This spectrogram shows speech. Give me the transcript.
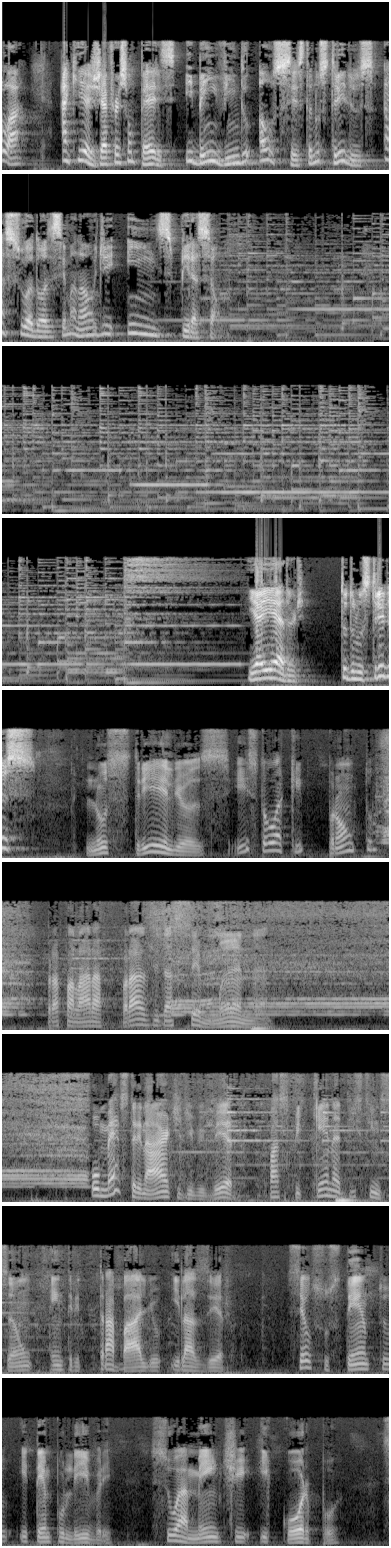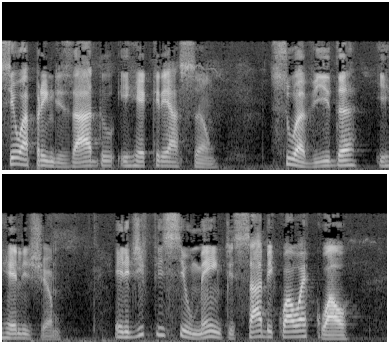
Olá, aqui é Jefferson Pérez e bem-vindo ao Sexta nos Trilhos, a sua dose semanal de inspiração. E aí, Edward, tudo nos trilhos? Nos trilhos, e estou aqui pronto para falar a frase da semana. O mestre na arte de viver faz pequena distinção entre trabalho e lazer, seu sustento e tempo livre, sua mente e corpo, seu aprendizado e recreação, sua vida e religião. Ele dificilmente sabe qual é qual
